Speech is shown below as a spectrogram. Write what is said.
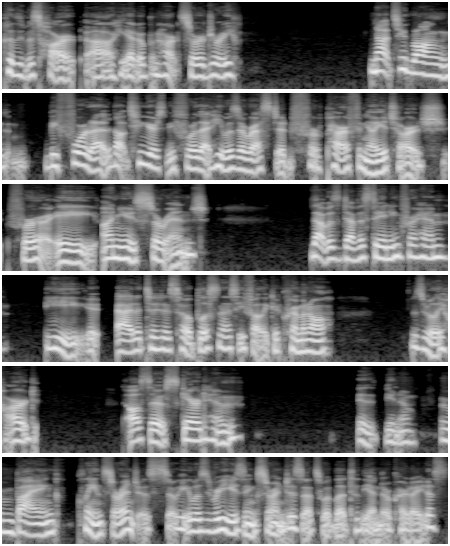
because of his heart. Uh, he had open heart surgery. Not too long before that, about two years before that, he was arrested for paraphernalia charge for a unused syringe. That was devastating for him. He added to his hopelessness. He felt like a criminal. It was really hard. Also scared him uh, you know, from buying clean syringes. So he was reusing syringes. That's what led to the endocarditis.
